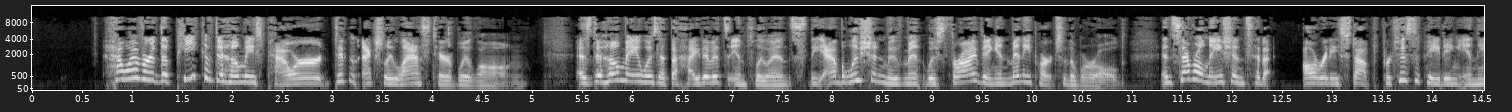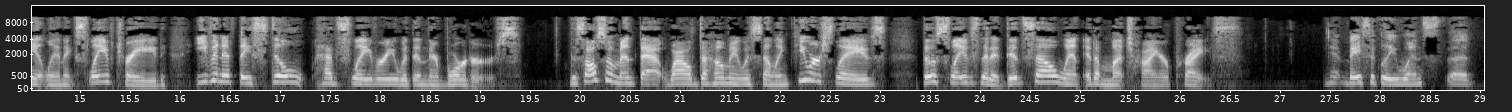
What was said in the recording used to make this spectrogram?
However, the peak of Dahomey's power didn't actually last terribly long. As Dahomey was at the height of its influence, the abolition movement was thriving in many parts of the world, and several nations had already stopped participating in the Atlantic slave trade, even if they still had slavery within their borders. This also meant that while Dahomey was selling fewer slaves, those slaves that it did sell went at a much higher price. Yeah, basically, once the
